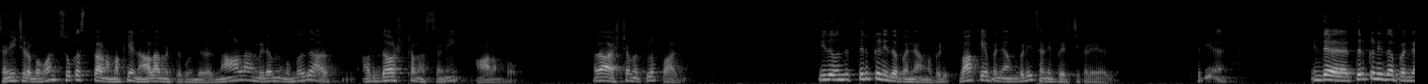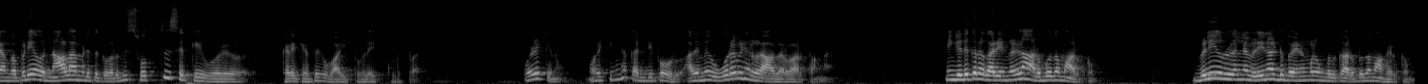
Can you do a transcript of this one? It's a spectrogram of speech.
சனீஸ்வர பகவான் சுகஸ்தானம் மக்கிய நாலாம் இடத்துக்கு வந்துடுறார். நாலாம் இடம்ங்கும்போது அர்த்தாஷ்டம சனி ஆரம்பம். அதாவது அஷ்டமத்தில் பாதி. இது வந்து திருக்கணித பஞ்சாங்கப்படி வாக்கிய பஞ்சாங்கப்படி சனி பயிற்சி கிடையாது. சரியா? இந்த திருக்கணித பஞ்சாங்கப்படி அவர் நாலாம் இடத்துக்கு வருது சொத்து சேர்க்கை கிடைக்கிறதுக்கு வாய்ப்புகளை கொடுப்பார். உழைக்கணும். உழைச்சிங்கன்னா கண்டிப்பாக வரும் அதேமாதிரி உறவினர்கள் ஆதரவாக இருப்பாங்க. நீங்கள் எடுக்கிற காரியங்கள்லாம் அற்புதமாக இருக்கும். வெளியூரில் வெளிநாட்டு பயணங்கள் உங்களுக்கு அற்புதமாக இருக்கும்.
